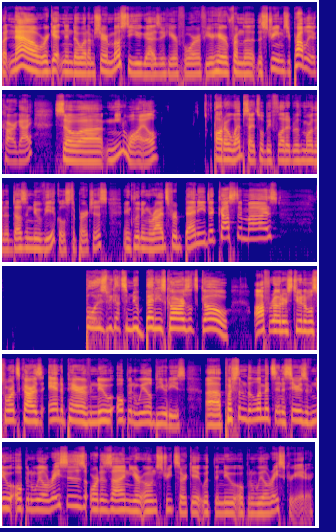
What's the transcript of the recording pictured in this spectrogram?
but now we're getting into what I'm sure most of you guys are here for. If you're here from the, the streams, you're probably a car guy. So uh, meanwhile, Auto websites will be flooded with more than a dozen new vehicles to purchase, including rides for Benny to customize. Boys, we got some new Benny's cars. Let's go. Off roaders, tunable sports cars, and a pair of new open wheel beauties. Uh, push them to the limits in a series of new open wheel races, or design your own street circuit with the new open wheel race creator.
